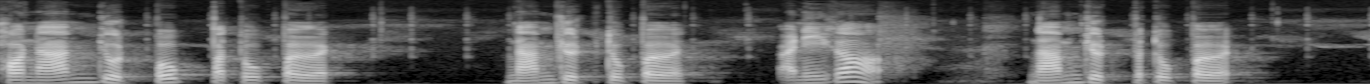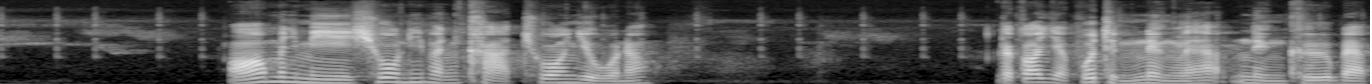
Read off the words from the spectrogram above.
พอน้ำหยุดปุ๊บประตูเปิด น้ำหยุดประตูเปิด อันนี้ก็น้ำหยุดประตูเปิด อ๋อ มันมีช่วงที่มันขาดช่วงอยู่เนาะ แล้วก็อย่าพูดถึงหนึ่งเลยครับหนึ่งคือแบบ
